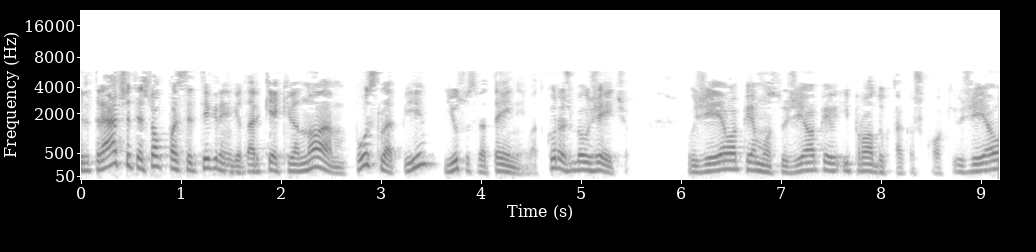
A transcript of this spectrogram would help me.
Ir trečia, tiesiog pasitikrinkit, ar kiekvienojam puslapį jūsų svetainiai, vat, kur aš be užėjčiau. Užėjau apie mus, užėjau apie į produktą kažkokį, užėjau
